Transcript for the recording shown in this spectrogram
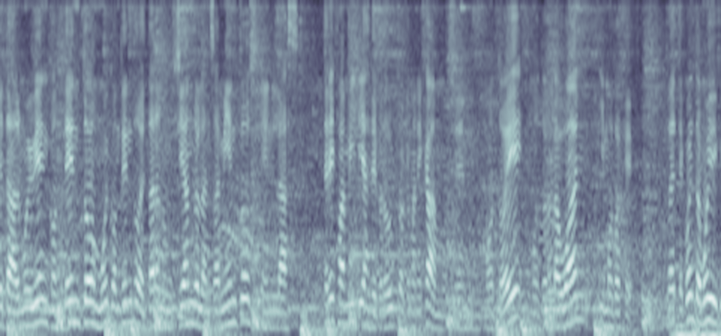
¿Qué tal? Muy bien, contento, muy contento de estar anunciando lanzamientos en las tres familias de productos que manejamos, en Moto E, Motorola One y Moto G. Entonces te cuento muy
